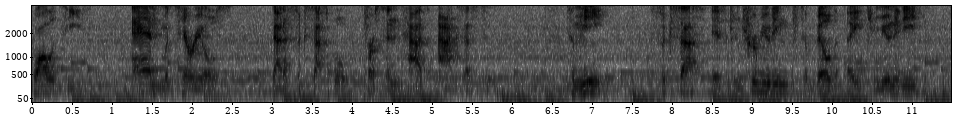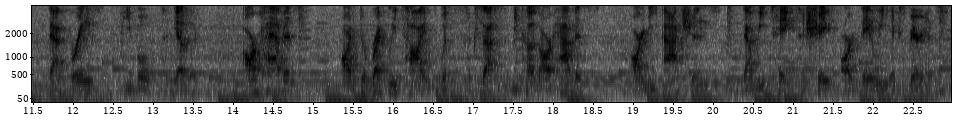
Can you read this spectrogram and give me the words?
qualities and materials that a successful person has access to. To me, success is contributing to build a community that brings people together. Our habits are directly tied with success because our habits are the actions that we take to shape our daily experience.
